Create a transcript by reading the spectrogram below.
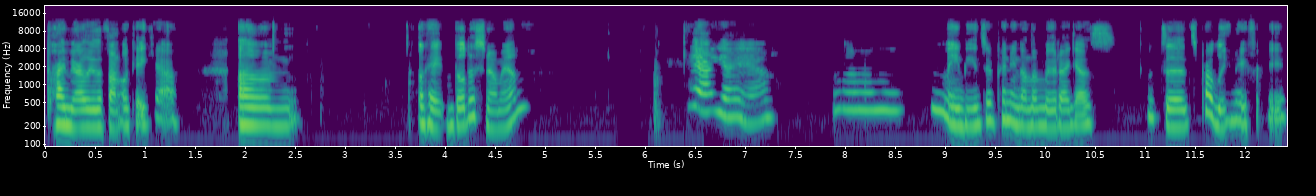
Primarily the funnel cake. Yeah. Um. Okay, build a snowman. Yeah, yeah, yeah. Um, maybe depending on the mood, I guess. It's a, it's probably an A for me.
